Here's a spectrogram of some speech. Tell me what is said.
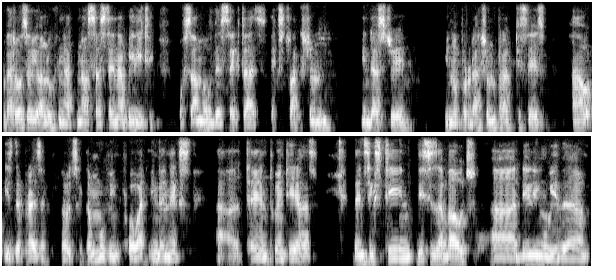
But also you are looking at now sustainability of some of the sectors, extraction, industry, you know, production practices, how is the private sector moving forward in the next uh, 10, 20 years. Then 16, this is about uh, dealing with um,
